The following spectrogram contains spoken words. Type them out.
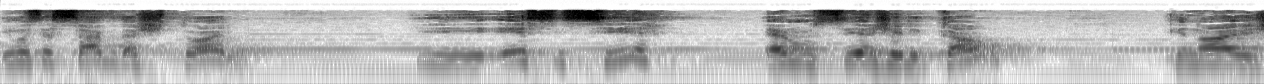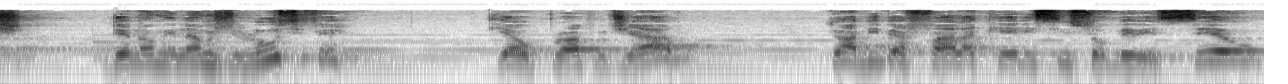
E você sabe da história que esse ser era um ser angelical, que nós denominamos de Lúcifer, que é o próprio diabo. Então a Bíblia fala que ele se ensoberbeceu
